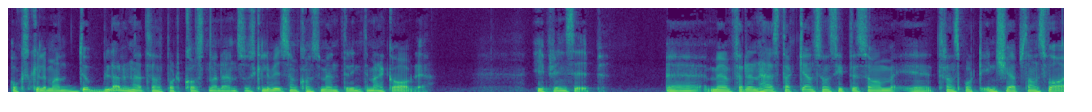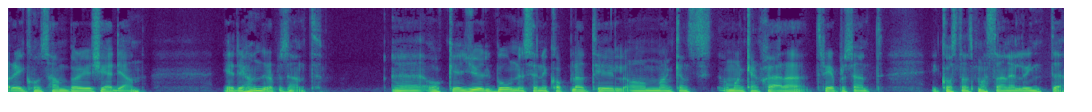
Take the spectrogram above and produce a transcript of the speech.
Och skulle man dubbla den här transportkostnaden så skulle vi som konsumenter inte märka av det. I princip. Eh, men för den här stackaren som sitter som eh, transportinköpsansvarig hos hamburgerkedjan är det 100 procent. Eh, och julbonusen är kopplad till om man kan, om man kan skära 3 procent i kostnadsmassan eller inte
